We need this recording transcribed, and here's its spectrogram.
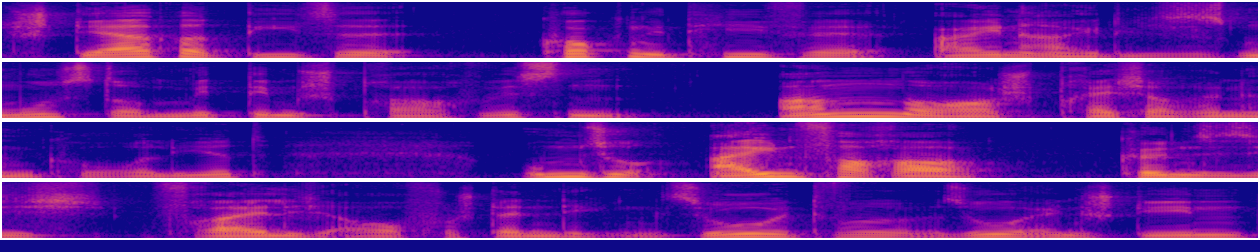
stärker diese kognitive Einheit, dieses Muster mit dem Sprachwissen anderer Sprecherinnen korreliert, umso einfacher können sie sich freilich auch verständigen. So, so entstehen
